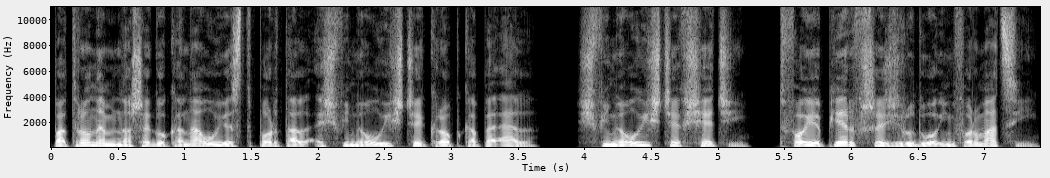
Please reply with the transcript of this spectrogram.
Patronem naszego kanału jest portal eświnoujście.pl. Świnoujście w sieci. Twoje pierwsze źródło informacji.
